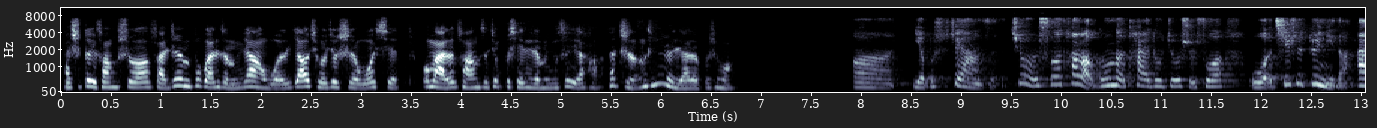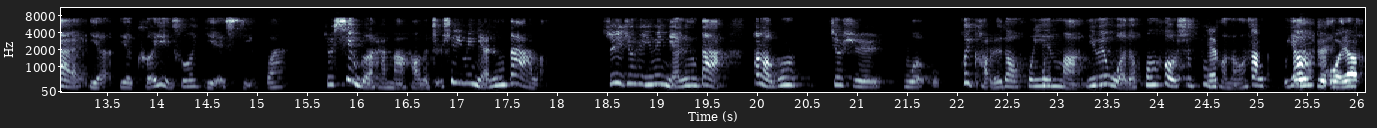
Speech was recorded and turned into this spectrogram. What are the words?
还是对方说反正不管怎么样，我的要求就是我写我买了房子就不写你的名字也好，他只能听人家的，不是吗？呃，也不是这样子，就是说她老公的态度就是说我其实对你的爱也也可以说也喜欢，就性格还蛮好的，只是因为年龄大了，所以就是因为年龄大，她老公就是我会考虑到婚姻嘛，因为我的婚后是不可能说不要孩子我要的，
